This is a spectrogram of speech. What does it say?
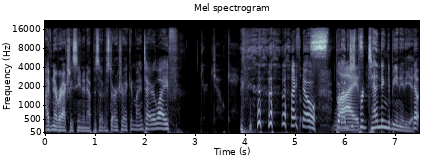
I've never actually seen an episode of Star Trek in my entire life. You're joking. I know, but I'm just pretending to be an idiot. No,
